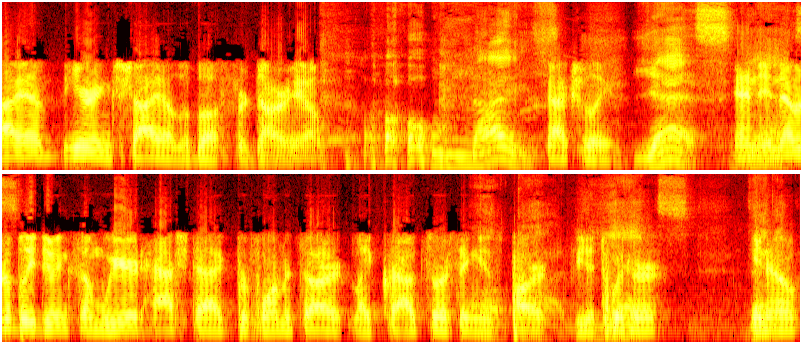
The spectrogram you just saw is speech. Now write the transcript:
I am hearing Shia LaBeouf for Daario, Oh, nice. actually. Yes. And yes. inevitably doing some weird hashtag performance art, like crowdsourcing his Oh, part God, via Twitter. yes. you That- know?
